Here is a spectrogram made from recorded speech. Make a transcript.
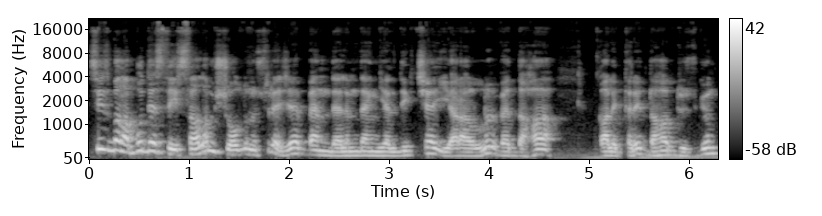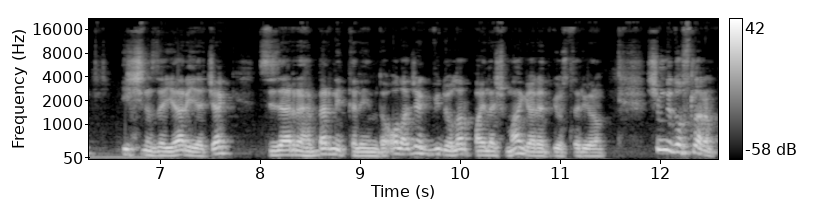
Siz bana bu desteği sağlamış olduğunuz sürece ben de elimden geldikçe yararlı ve daha kaliteli, daha düzgün, işinize yarayacak size rehber niteliğinde olacak videolar paylaşmaya gayret gösteriyorum. Şimdi dostlarım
